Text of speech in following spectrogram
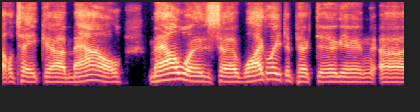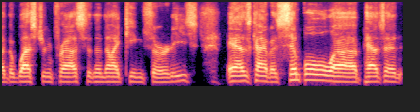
I'll take uh, Mao. Mao was uh, widely depicted in the Western press in the 1930s as kind of a simple peasant,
